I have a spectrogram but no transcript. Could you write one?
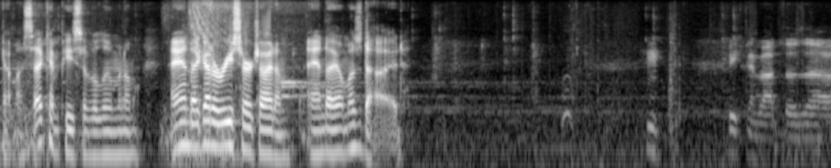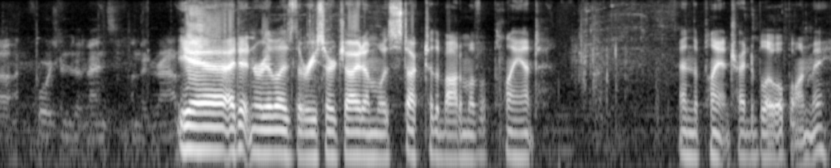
Got my second piece of aluminum. And I got a research item. And I almost died. Speaking about those uh, unfortunate events on the ground. Yeah, I didn't realize the research item was stuck to the bottom of a plant. And the plant tried to blow up on me.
